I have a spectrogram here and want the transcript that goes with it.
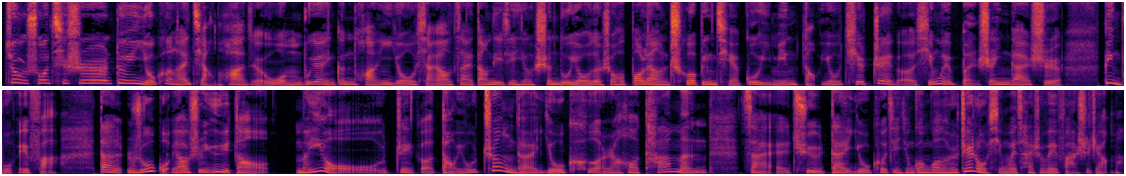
就是说，其实对于游客来讲的话，就我们不愿意跟团游，想要在当地进行深度游的时候包辆车，并且雇一名导游，其实这个行为本身应该是并不违法。但如果要是遇到没有这个导游证的游客，然后他们再去带游客进行观光的时候，这种行为才是违法，是这样吗？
